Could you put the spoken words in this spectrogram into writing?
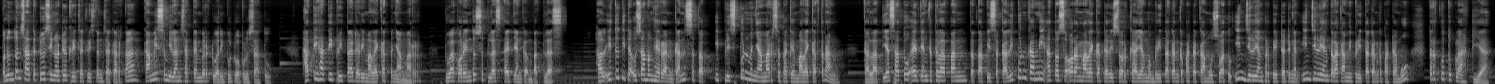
Penuntun saat teduh Sinode Gereja Kristen Jakarta, Kamis 9 September 2021. Hati-hati berita dari malaikat penyamar, 2 Korintus 11 ayat yang ke-14. Hal itu tidak usah mengherankan sebab iblis pun menyamar sebagai malaikat terang. Galatia 1 ayat yang ke-8, tetapi sekalipun kami atau seorang malaikat dari sorga yang memberitakan kepada kamu suatu Injil yang berbeda dengan Injil yang telah kami beritakan kepadamu, terkutuklah dia.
